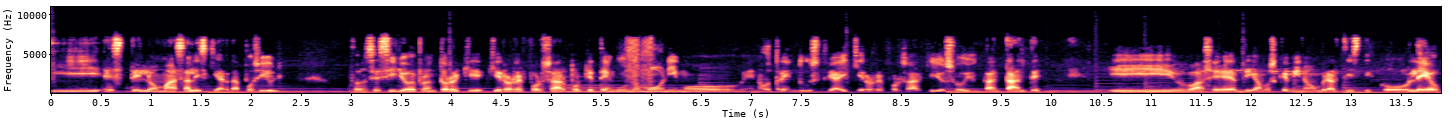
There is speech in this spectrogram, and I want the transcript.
y esté lo más a la izquierda posible. Entonces, si yo de pronto quiero reforzar porque tengo un homónimo en otra industria y quiero reforzar que yo soy un cantante y va a ser, digamos que mi nombre artístico Leo,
